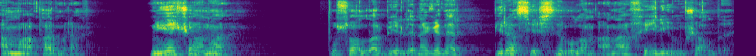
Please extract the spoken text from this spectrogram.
amma aparmıram. Niyə ki, ana? Bu suallar verilənə qədər biraz hirsli olan ana xeyli yumşaldı.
